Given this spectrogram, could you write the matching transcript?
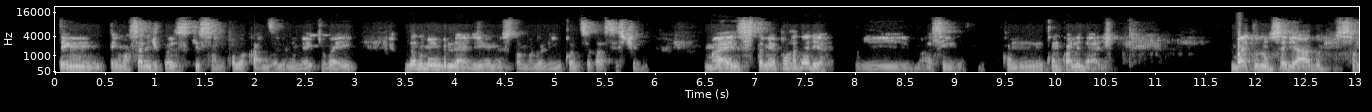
tem, tem uma série de coisas que são colocadas ali no meio que vai dando uma embrulhadinha no estômago ali enquanto você está assistindo. Mas também é porradaria, e assim, com, com qualidade. Baita de um seriado, são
